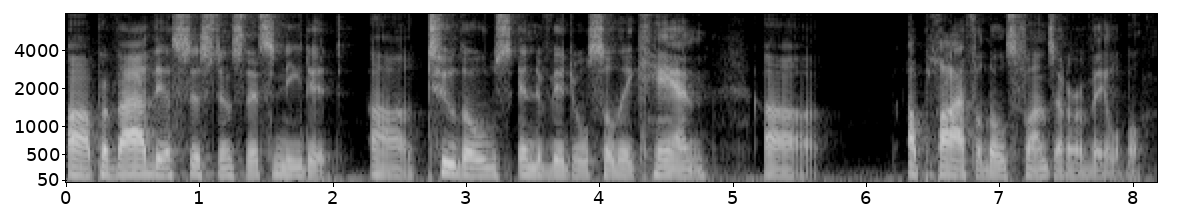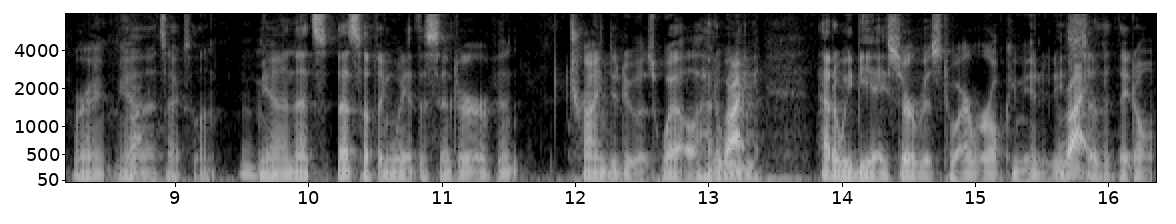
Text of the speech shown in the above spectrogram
uh, provide the assistance that's needed uh, to those individuals so they can uh, apply for those funds that are available. right. Yeah, that's excellent. Mm-hmm. Yeah, and that's that's something we at the center been trying to do as well. How do we how do we be a service to our rural communities Right. so that they don't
